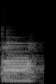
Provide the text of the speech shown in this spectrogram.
Bye.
